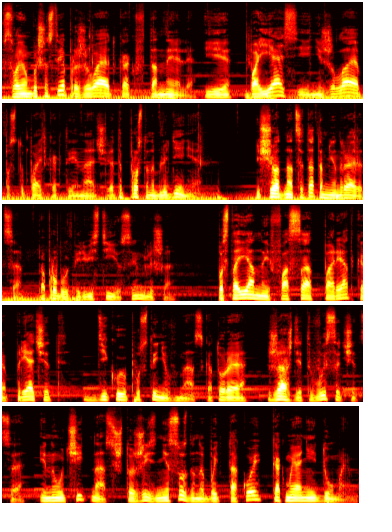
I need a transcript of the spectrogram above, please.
в своем большинстве проживают как в тоннеле. И боясь и не желая поступать как-то иначе. Это просто наблюдение. Еще одна цитата мне нравится. Попробую перевести ее с инглиша. Постоянный фасад порядка прячет дикую пустыню в нас, которая жаждет высочиться и научить нас, что жизнь не создана быть такой, как мы о ней думаем.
